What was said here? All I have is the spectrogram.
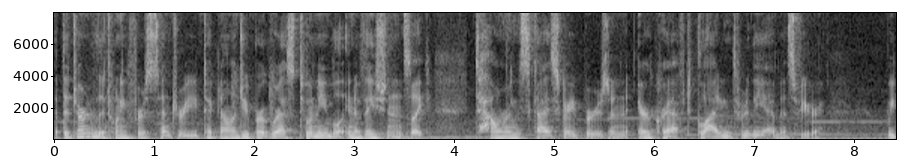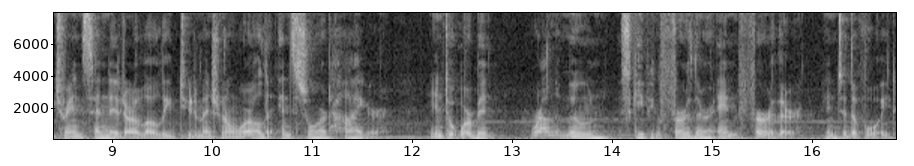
At the turn of the 21st century, technology progressed to enable innovations like towering skyscrapers and aircraft gliding through the atmosphere. We transcended our lowly two dimensional world and soared higher, into orbit, around the moon, escaping further and further into the void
